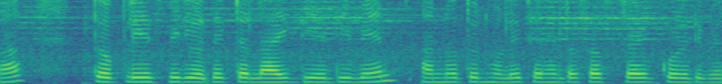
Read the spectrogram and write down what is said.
না, তো প্লিজ ভিডিওতে একটা লাইক দিয়ে দিবেন আর নতুন হলে চ্যানেলটা সাবস্ক্রাইব করে দিবেন।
